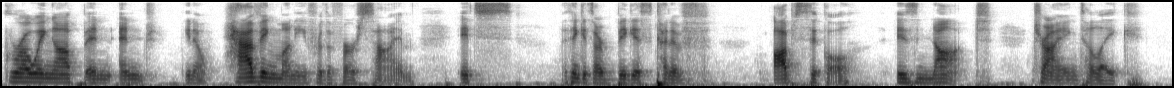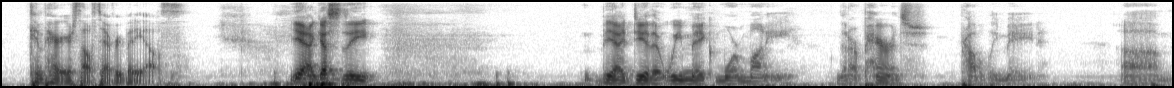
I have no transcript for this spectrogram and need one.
growing up and and you know having money for the first time. It's I think it's our biggest kind of obstacle is not trying to like compare yourself to everybody else. Yeah, I guess the the idea that we make more money than our parents probably made. Um,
